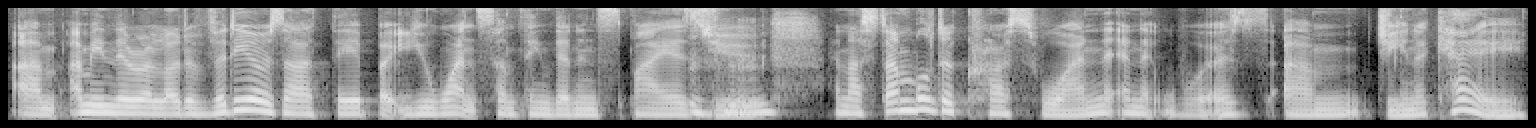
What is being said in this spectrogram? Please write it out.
Um, I mean, there are a lot of videos out there, but you want something that inspires mm-hmm. you. And I stumbled across one, and it was um, Gina K.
